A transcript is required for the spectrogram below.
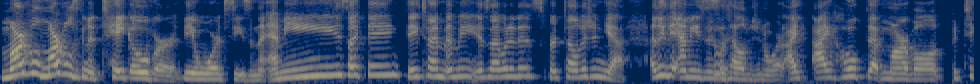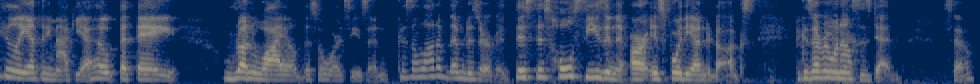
Marvel Marvel's going to take over the award season. The Emmys, I think, daytime Emmy, is that what it is for television? Yeah. I think the Emmys is Sure. a television award. I I hope that Marvel, particularly Anthony Mackie, I hope that they run wild this award season because a lot of them deserve it. This this whole season are is for the underdogs because everyone Yeah. else is dead. So,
